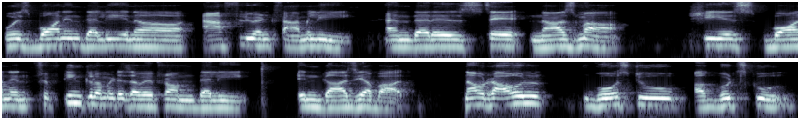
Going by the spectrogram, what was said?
who is born in Delhi in a affluent family, and there is say Nazma. She is born in 15 kilometers away from Delhi in Ghaziabad. Now Rahul goes to a good school,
